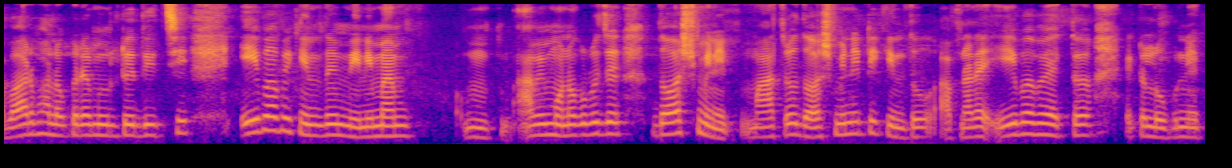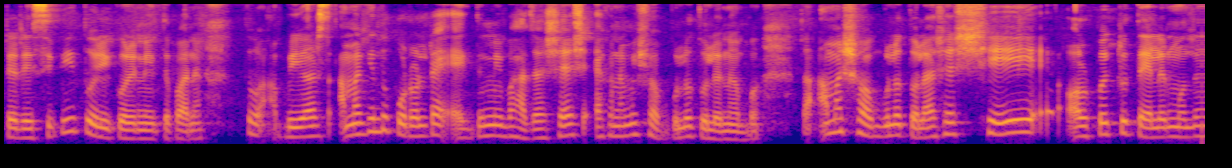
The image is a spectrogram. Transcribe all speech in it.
আবার ভালো করে আমি উল্টে দিচ্ছি। এইভাবে কিন্তু মিনিমাম আমি মনে করব যে দশ মিনিট, মাত্র দশ মিনিটই কিন্তু আপনারা এইভাবে একটা একটা লোভনীয় একটা রেসিপি তৈরি করে নিতে পারেন। তো বিয়ার্স আমার কিন্তু পটলটা একদমই ভাজা শেষ, এখন আমি সবগুলো তুলে নেব। তো আমার সবগুলো তোলা শেষ সেই অল্প একটু তেলের মধ্যে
